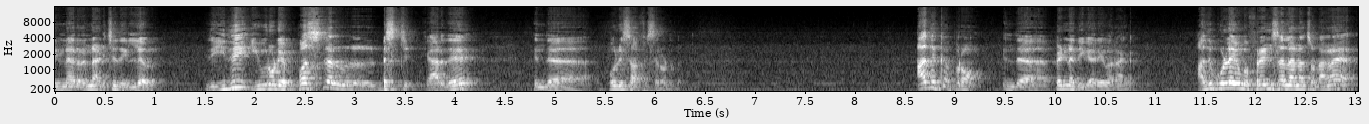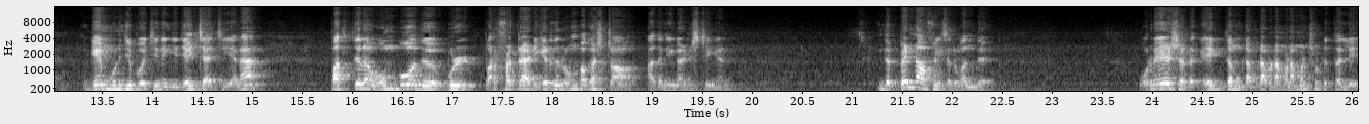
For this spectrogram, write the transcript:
இன்னர்னு அடித்தது இல்லை அவர் இது இது இவருடைய பர்சனல் பெஸ்ட் யாருது? இந்த போலீஸ் ஆஃபீஸரோடது அதுக்கப்புறம் இந்த பெண் அதிகாரி வராங்க. அதுக்குள்ளே இவங்க ஃப்ரெண்ட்ஸ் எல்லாம் என்ன சொன்னாங்க கேம் முடிஞ்சு போச்சு நீங்கள் ஜெயிச்சாச்சு. ஏன்னா பத்தில் ஒம்பது புல் பர்ஃபெக்டாக அடிக்கிறது ரொம்ப கஷ்டம். அதை நீங்கள் அடிச்சிட்டிங்கன்னு. இந்த பெண் ஆஃபீஸர் வந்து ஒரே ஷர்ட் ஏக்தம் டம் டம் டம் டம்னு சொல்லிட்டு தள்ளி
